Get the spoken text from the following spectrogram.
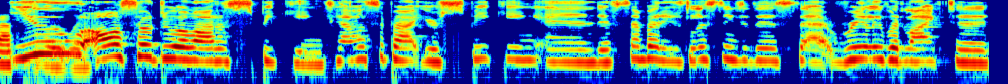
Absolutely. You also do a lot of speaking. Tell us about your speaking, and if somebody's listening to this that really would like to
